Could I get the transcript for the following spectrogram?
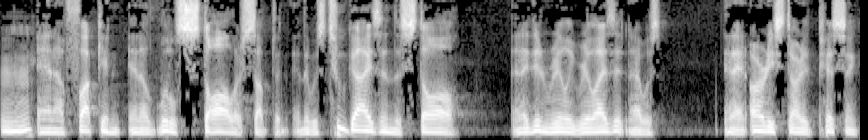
mm-hmm. and a fucking and a little stall or something, and there was two guys in the stall, and I didn't really realize it, and I was, and I'd already started pissing,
